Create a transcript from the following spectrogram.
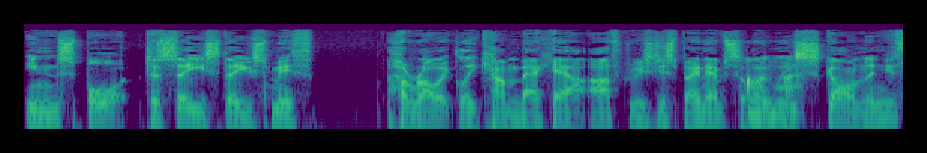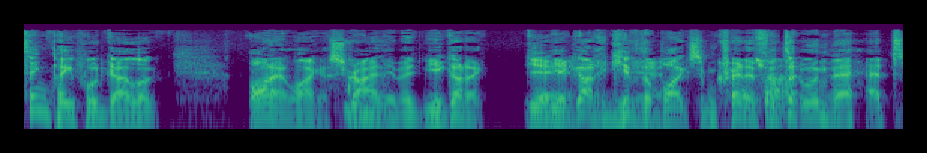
in sport to see Steve Smith heroically come back out after he's just been absolutely oh, And you think people would go, "Look, I don't like Australia, but you got to yeah. you got to give yeah. the bloke some credit That's for right. doing that.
